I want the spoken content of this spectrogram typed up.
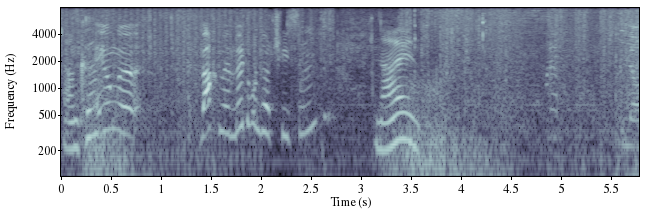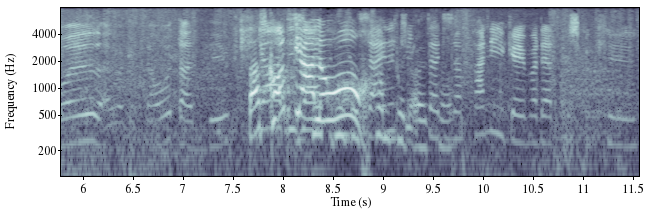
Danke. Ey, Junge, machen wir mit runterschießen? Nein. Lol, aber genau dann nicht. Was kommt hier alle hoch? kleine Komplett, Typ da, dieser Funny Gamer, der hat mich gekillt.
